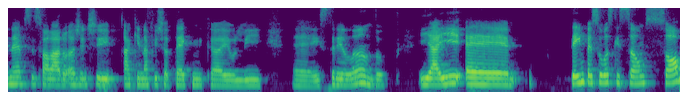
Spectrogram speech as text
né, vocês falaram, a gente, aqui na ficha técnica, eu li é, estrelando, e aí é, tem pessoas que são só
